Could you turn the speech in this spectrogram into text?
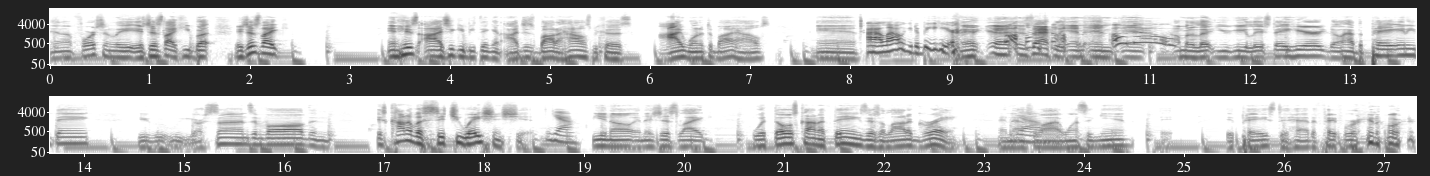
And unfortunately, it's just like he, but it's just like in his eyes, he could be thinking, I just bought a house because I wanted to buy a house. And, I allow you to be here. and, and exactly. And, and, Oh, and no. I'm to let you, you stay here. You don't have to pay anything. You, your son's involved. And it's kind of a situation shit, yeah. you know? And it's just like with those kind of things, there's a lot of gray. And that's Yeah. why, once again, it, it pays to have the paperwork in order.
